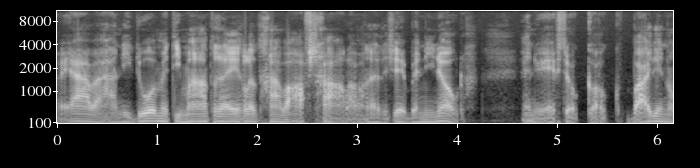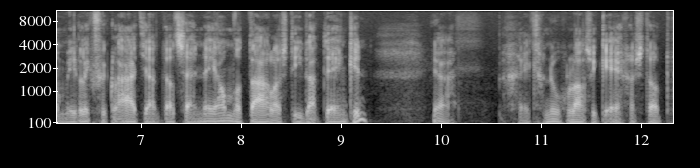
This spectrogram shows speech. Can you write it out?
ja, we gaan niet door met die maatregelen, dat gaan we afschalen, want dat is helemaal niet nodig. En nu heeft ook, ook Biden onmiddellijk verklaard: ja, dat zijn Neandertalers die dat denken. Ja, gek genoeg las ik ergens dat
